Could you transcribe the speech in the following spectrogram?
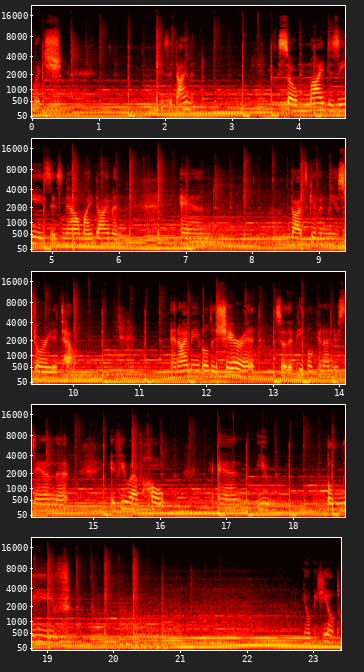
which is a diamond. So my disease is now my diamond, and God's given me a story to tell. And I'm able to share it so that people can understand that if you have hope healed.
